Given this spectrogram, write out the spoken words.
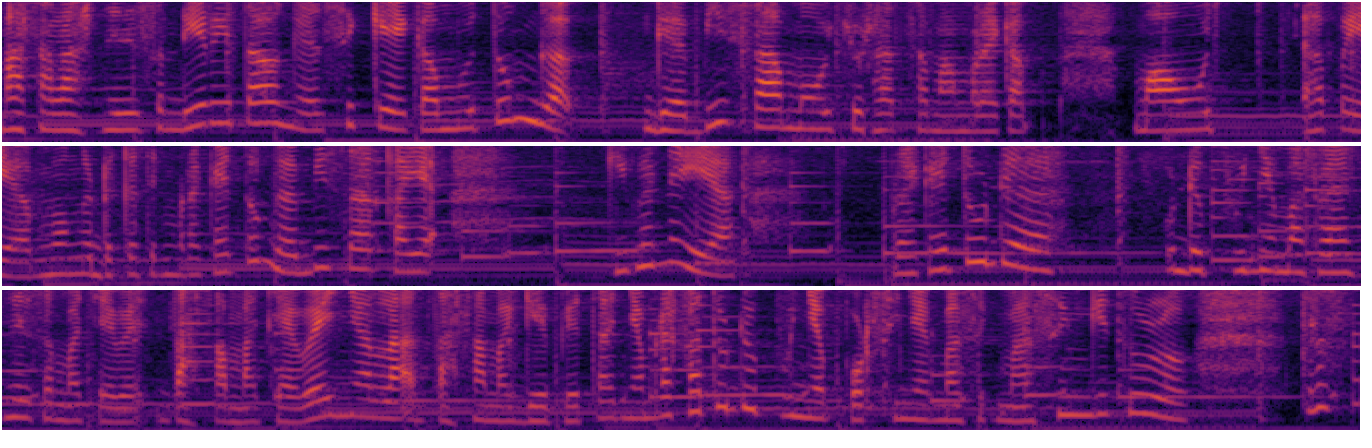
masalah sendiri-sendiri tau gak sih? Kayak kamu tuh nggak nggak bisa mau curhat sama mereka mau apa ya mau ngedeketin mereka itu nggak bisa. Kayak gimana ya? Mereka itu udah udah punya masalah sendiri sama cewek entah sama ceweknya lah entah sama gebetannya. Mereka tuh udah punya porsinya masing-masing gitu loh. Terus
